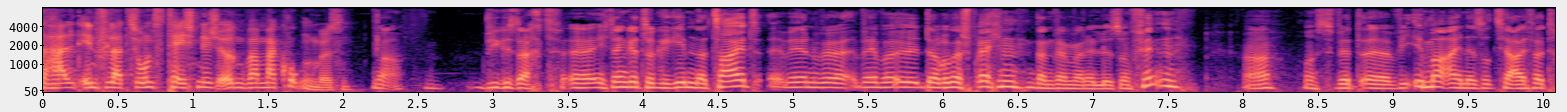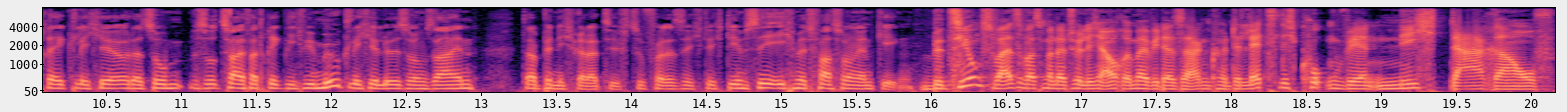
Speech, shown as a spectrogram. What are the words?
du halt inflationstechnisch irgendwann mal gucken müssen. Ja, wie gesagt, äh, ich denke, zu gegebener Zeit werden wir, werden wir darüber sprechen, dann werden wir eine Lösung finden. Ja, es wird äh, wie immer eine sozialverträgliche oder so sozialverträglich wie mögliche Lösung sein. Da bin ich relativ zuversichtlich. Dem sehe ich mit Fassung entgegen. Beziehungsweise, was man natürlich auch immer wieder sagen könnte, letztlich gucken wir nicht darauf.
